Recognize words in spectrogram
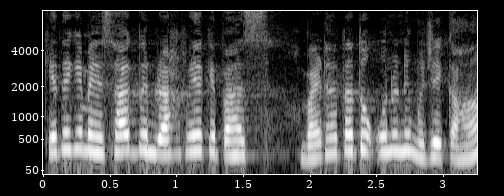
کہتے ہیں کہ میں اسحاق بن راہویہ کے پاس بیٹھا تھا تو انہوں نے مجھے کہا،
